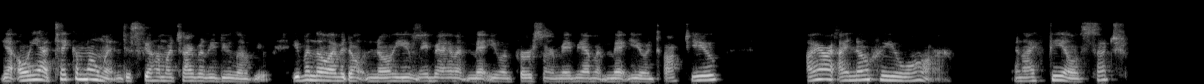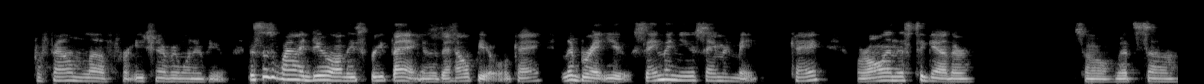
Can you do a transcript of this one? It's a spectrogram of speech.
Yeah. Oh, yeah. Take a moment and just feel how much I really do love you. Even though I don't know you, maybe I haven't met you in person, or maybe I haven't met you and talked to you. I are, I know who you are, and I feel such profound love for each and every one of you. This is why I do all these free things to help you. Okay, liberate you. Same in you, same in me. Okay, we're all in this together. So let's uh,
